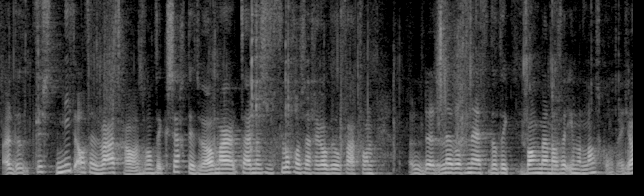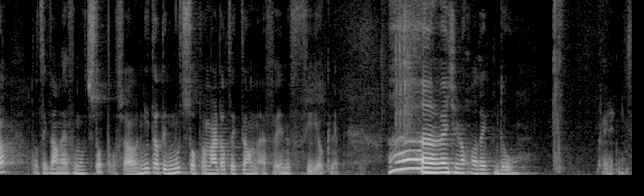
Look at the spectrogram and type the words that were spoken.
Het is niet altijd waar trouwens, want ik zeg dit wel, maar tijdens het vloggen zeg ik ook heel vaak van, net of net, dat ik bang ben dat er iemand langskomt, weet je wel? Dat ik dan even moet stoppen of zo. Niet dat ik moet stoppen, maar dat ik dan even in de video knip. Ah, weet je nog wat ik bedoel? Ik weet het niet.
